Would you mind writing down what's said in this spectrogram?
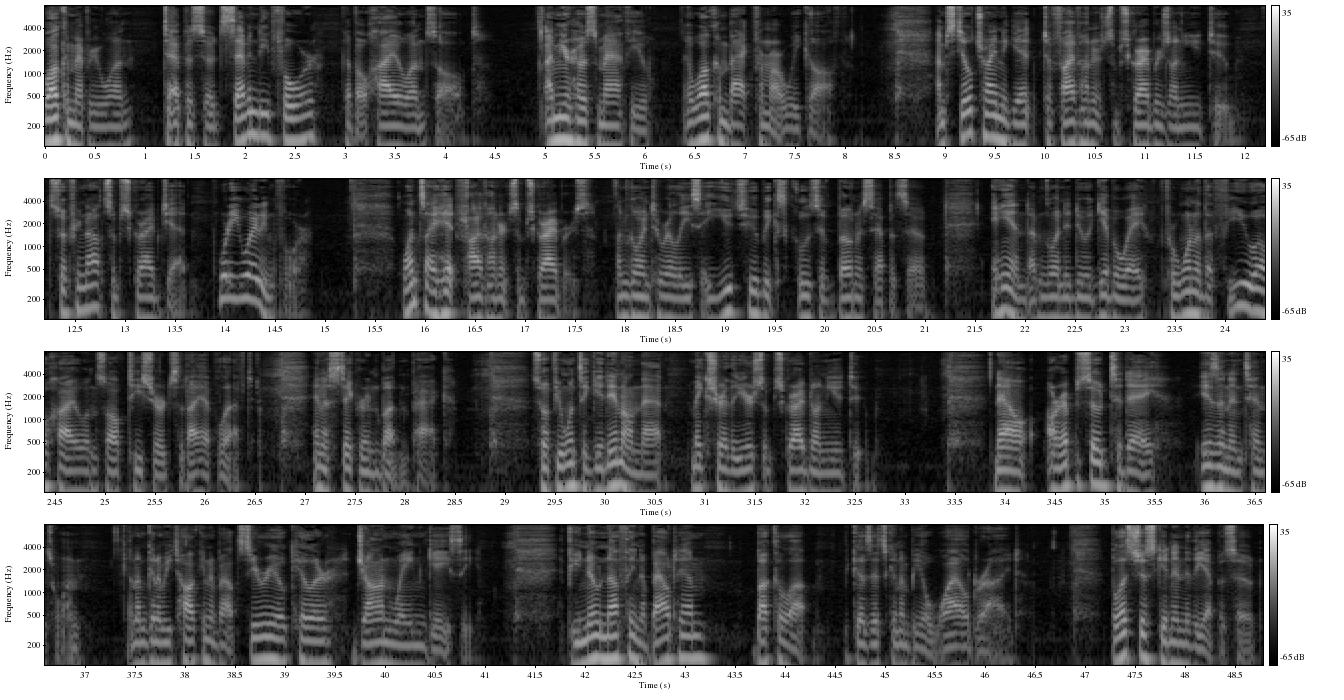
Welcome, everyone, to episode 74 of Ohio Unsolved. I'm your host, Matthew, and welcome back from our week off. I'm still trying to get to 500 subscribers on YouTube, so if you're not subscribed yet, what are you waiting for? Once I hit 500 subscribers, I'm going to release a YouTube exclusive bonus episode, and I'm going to do a giveaway for one of the few Ohio Unsolved t shirts that I have left, and a sticker and button pack. So if you want to get in on that, make sure that you're subscribed on YouTube. Now, our episode today is an intense one, and I'm going to be talking about serial killer John Wayne Gacy. If you know nothing about him, buckle up because it's going to be a wild ride. But let's just get into the episode.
